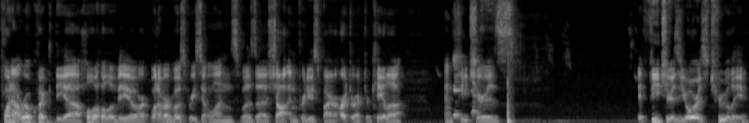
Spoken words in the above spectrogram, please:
point out real quick the uh, Holo Holo video, our, one of our most recent ones, was uh, shot and produced by our art director Kayla, and Yes. features it features yours truly.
